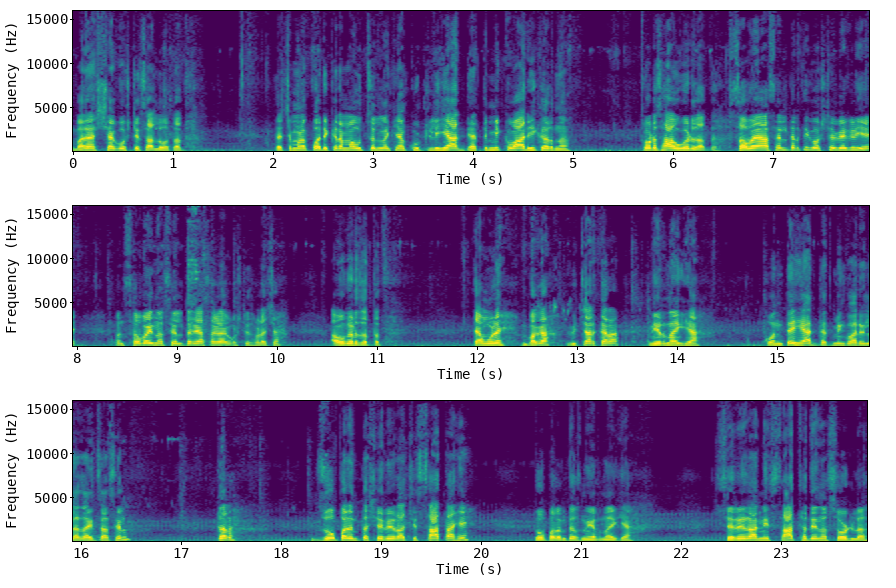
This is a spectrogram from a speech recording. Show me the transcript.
बऱ्याचशा गोष्टी चालू होतात. त्याच्यामुळे परिक्रमा उचलणं किंवा कुठलीही आध्यात्मिक वारी करणं थोडंसं अवघड जातं. सवय असेल तर ती गोष्ट वेगळी आहे पण सवय नसेल तर या सगळ्या गोष्टी थोड्याशा अवघड जातात. त्यामुळे बघा विचार करा निर्णय घ्या. कोणत्याही आध्यात्मिक वारीला जायचं असेल तर जोपर्यंत शरीराची साथ आहे तोपर्यंतच निर्णय घ्या. शरीराने साथ देणं सोडलं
